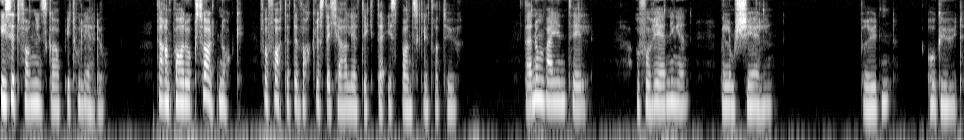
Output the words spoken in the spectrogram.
i sitt fangenskap i Toledo, der han paradoksalt nok forfattet det vakreste kjærlighetsdiktet i spansk litteratur. Den om veien til og foreningen mellom sjelen bruden og Gud,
